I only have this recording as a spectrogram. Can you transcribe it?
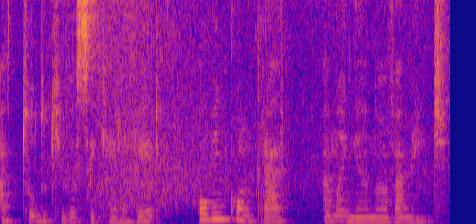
a tudo que você quer ver ou encontrar amanhã novamente.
